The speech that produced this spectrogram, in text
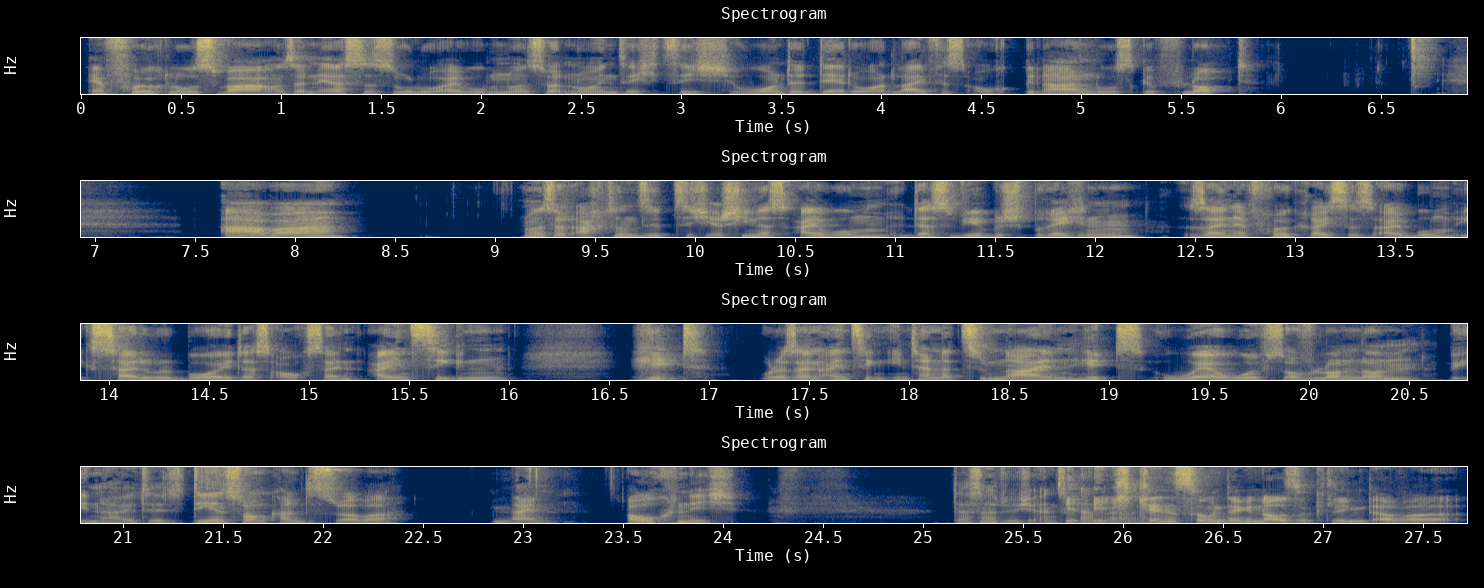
erfolglos war und sein erstes Soloalbum 1969, Wanted Dead or Alive, ist auch gnadenlos gefloppt. Aber 1978 erschien das Album, das wir besprechen, sein erfolgreichstes Album, Excitable Boy, das auch seinen einzigen Hit oder seinen einzigen internationalen Hit, Werewolves of London, beinhaltet. Den Song kanntest du aber. Nein. Auch nicht. Das ist natürlich ein Skandal. Ich, ich kenne einen Song, der genauso klingt, aber.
